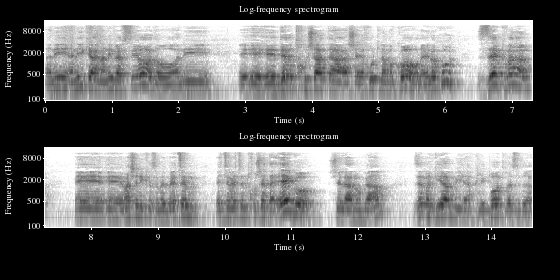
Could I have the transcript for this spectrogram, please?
אני, אני כאן, אני ואפסי עוד, או אני אה, אה, היעדר תחושת השייכות למקור, לאלוקות, זה כבר אה, מה שנקרא, זאת אומרת בעצם, בעצם, בעצם תחושת האגו שלנו גם, זה מגיע מהקליפות והסדרה.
